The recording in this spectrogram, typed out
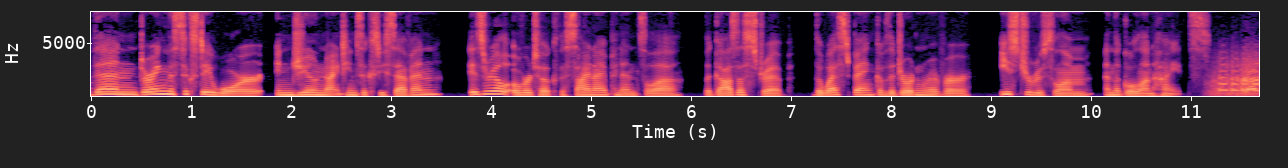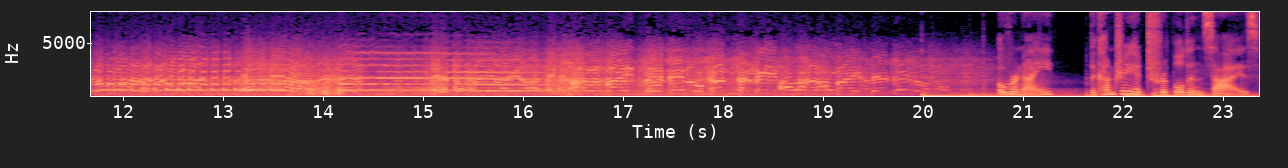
Then, during the Six Day War in June 1967, Israel overtook the Sinai Peninsula, the Gaza Strip, the West Bank of the Jordan River, East Jerusalem, and the Golan Heights. Overnight, the country had tripled in size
